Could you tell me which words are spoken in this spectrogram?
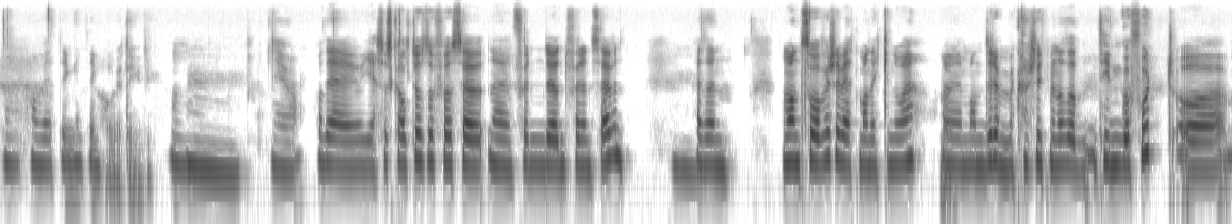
Ja, han vet ingenting. Han vet ingenting. Mm. Mm. Ja. Og det er jo, Jesus kalte jo også for, søvn, nei, for død for en søvn. Mm. Altså, en- når man sover, så vet man ikke noe. Nei. Eh, Man drømmer kanskje litt, men altså, tiden går fort, og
